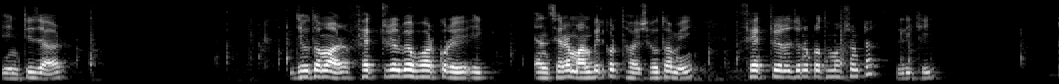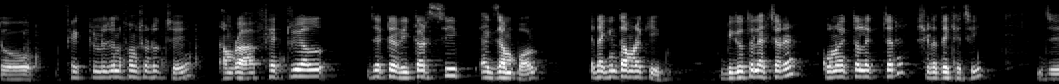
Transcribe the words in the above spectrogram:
ইন্টিজার যেহেতু আমার ফ্যাক্টরিয়াল ব্যবহার করে এই অ্যান্সারের মান বের করতে হয়, সেহেতু আমি ফ্যাক্টরিয়ালের জন্য প্রথম ফাংশনটা লিখি। তো ফ্যাক্টরিয়ালের জন্য ফাংশনটা হচ্ছে, আমরা ফ্যাক্টরিয়াল যে একটা রিকার্সিভ এক্সাম্পল এটা কিন্তু আমরা কি বিগত লেকচারে কোনো একটা লেকচারে সেটা দেখেছি যে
